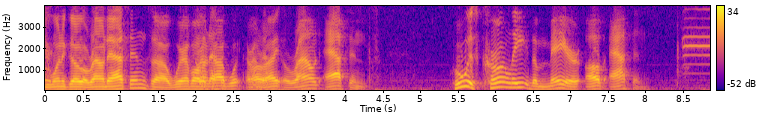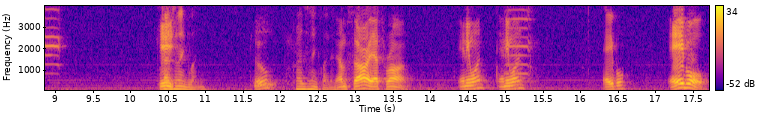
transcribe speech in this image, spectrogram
you want to go around Athens? Uh, where have all Around the Athens. cowboys? Around All right, around Athens. Who is currently the mayor of Athens? Keith. President Clinton. Who? President Clinton. I'm sorry, that's wrong. Anyone? Anyone? Abel? Abel.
